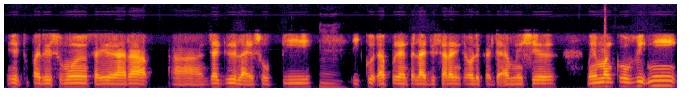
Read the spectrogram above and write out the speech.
Ya kepada semua saya harap uh, jagalah SOP, Hmm. ikut apa yang telah disarankan oleh kerajaan Malaysia. Memang COVID ni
